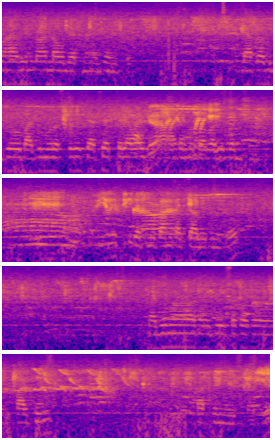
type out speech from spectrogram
મહાવીરનો નવો ગેટ મને જો મિત્રો એટલે આપણો બીજો બાજુનો રસ્તો છે, ત્યાંથી અત્યારે આવે છે દરવાજો બંધ છે. ગેટનું કામકાજ ચાલુ છે, મિત્રો. બાજુમાં તમે જોઈ શકો છો, પાર્કિંગ. પાર્કિંગનો વિસ્તાર છે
